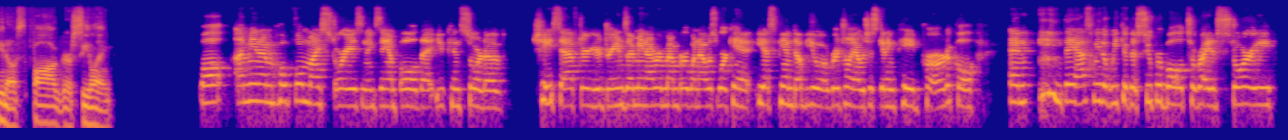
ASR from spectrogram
you know fog or ceiling? Well i mean i'm hopeful my story is an example that you can sort of chase after your dreams. I mean, I remember when I was working at ESPNW originally, I was just getting paid per article. And they asked me the week of the Super Bowl to write a story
